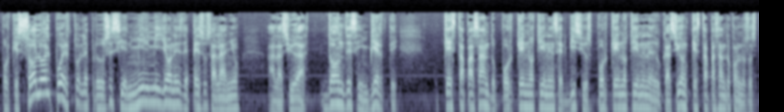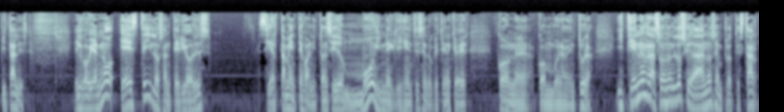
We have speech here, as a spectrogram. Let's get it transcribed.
Porque solo el puerto le produce 100 mil millones de pesos al año a la ciudad. ¿Dónde se invierte? ¿Qué está pasando? ¿Por qué no tienen servicios? ¿Por qué no tienen educación? ¿Qué está pasando con los hospitales? El gobierno, este y los anteriores, ciertamente, Juanito, han sido muy negligentes en lo que tiene que ver con, eh, con Buenaventura. Y tienen razón los ciudadanos en protestar.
